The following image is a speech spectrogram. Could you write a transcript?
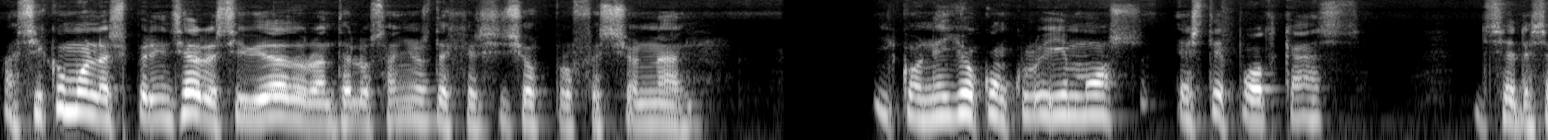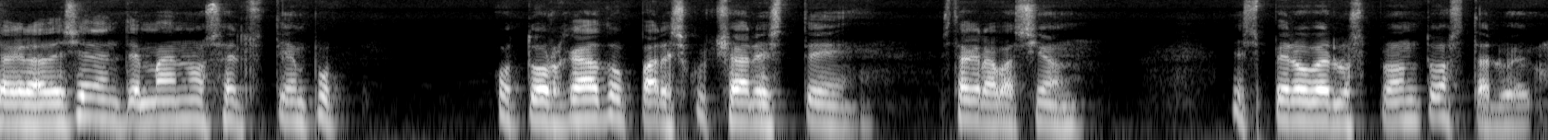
así como la experiencia recibida durante los años de ejercicio profesional. Y con ello concluimos este podcast. Se les agradece de antemano el tiempo otorgado para escuchar este, esta grabación. Espero verlos pronto. Hasta luego.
